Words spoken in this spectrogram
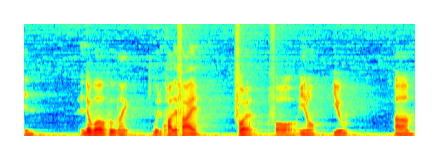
in in the world who like would qualify for for, you know, you. Um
